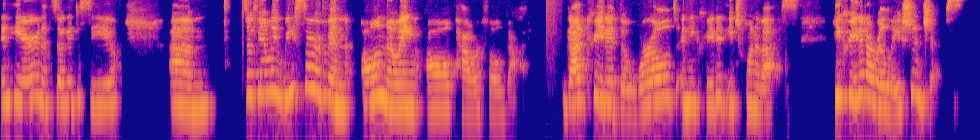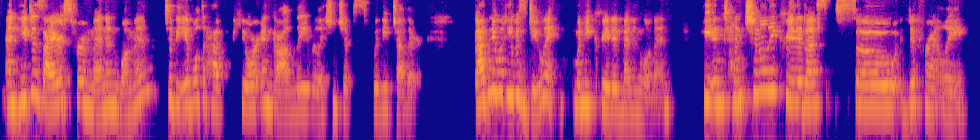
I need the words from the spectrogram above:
in here, and it's so good to see you. Um, so, family, we serve an all knowing, all powerful God. God created the world and He created each one of us. He created our relationships, and He desires for men and women to be able to have pure and godly relationships with each other. God knew what He was doing when He created men and women. He intentionally created us so differently.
